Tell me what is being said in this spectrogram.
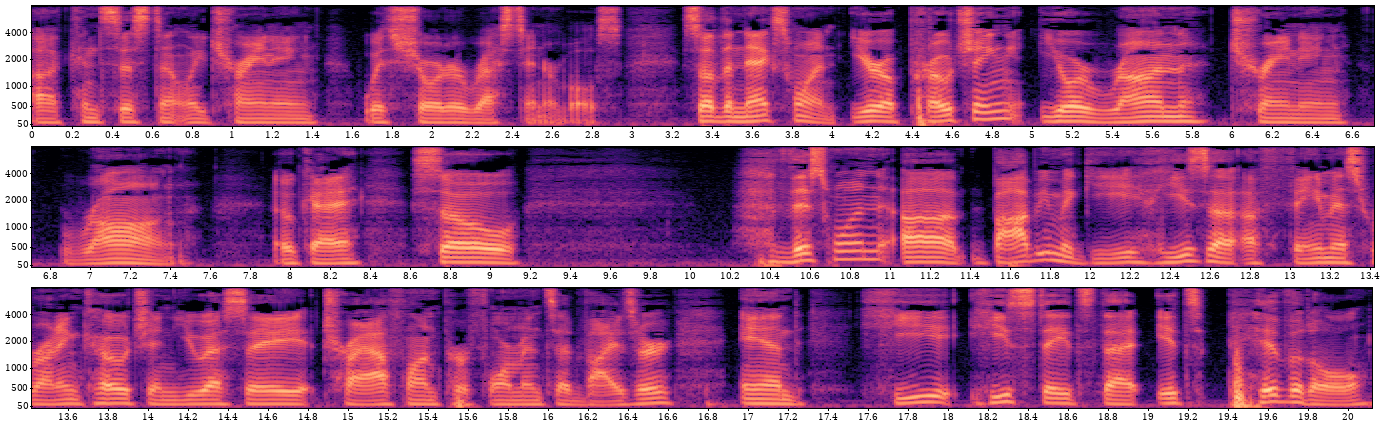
uh, consistently training with shorter rest intervals. So the next one, you're approaching your run training wrong. Okay, so this one, uh, Bobby McGee, he's a, a, famous running coach and USA Triathlon Performance Advisor, and he he states that it's pivotal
